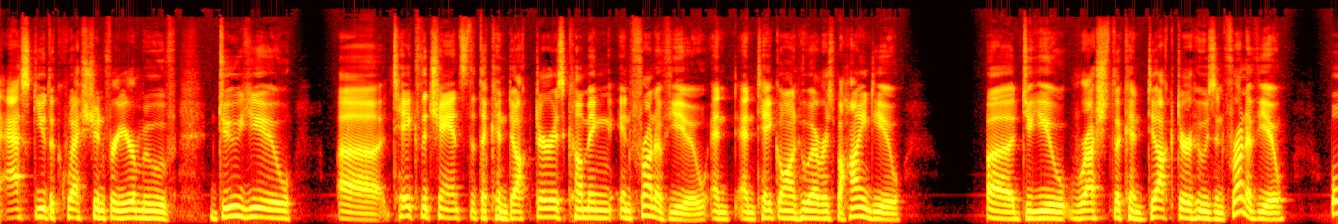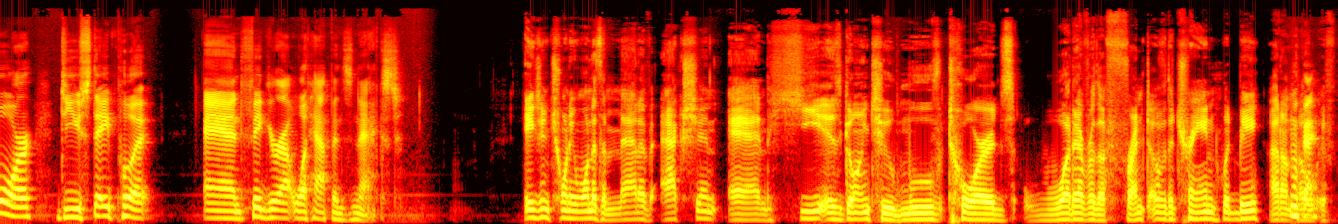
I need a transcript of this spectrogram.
ask you the question for your move. Do you uh take the chance that the conductor is coming in front of you and and take on whoever's behind you? Uh do you rush the conductor who's in front of you or do you stay put and figure out what happens next Agent 21 is a man of action and he is going to move towards whatever the front of the train would be. I don't okay. know if.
